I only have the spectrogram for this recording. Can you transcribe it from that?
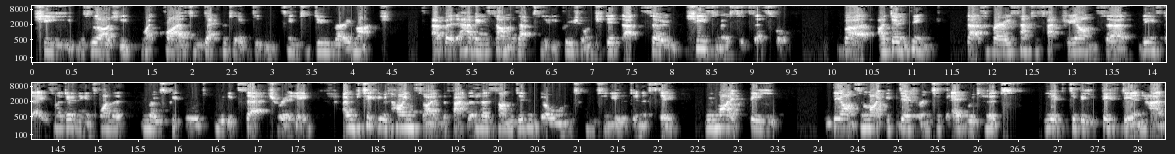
She was largely quite quiet and decorative, didn't seem to do very much. Uh, but having a son was absolutely crucial, and she did that. So she's the most successful. But I don't think that's a very satisfactory answer these days, and I don't think it's one that most people would, would accept, really. And particularly with hindsight, the fact that her son didn't go on to continue the dynasty, we might be, the answer might be different if Edward had lived to be 50 and had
